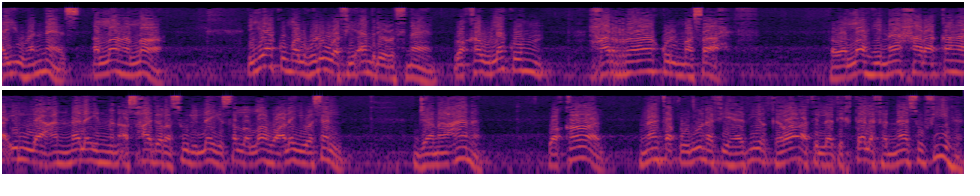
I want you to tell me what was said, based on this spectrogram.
أيها الناس الله الله إياكم والغلو في أمر عثمان وقولكم حراق المصاحف فوالله ما حرقها إلا عن ملأ من أصحاب رسول الله صلى الله عليه وسلم. جمعنا وقال ما تقولون في هذه القراءة التي اختلف الناس فيها؟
